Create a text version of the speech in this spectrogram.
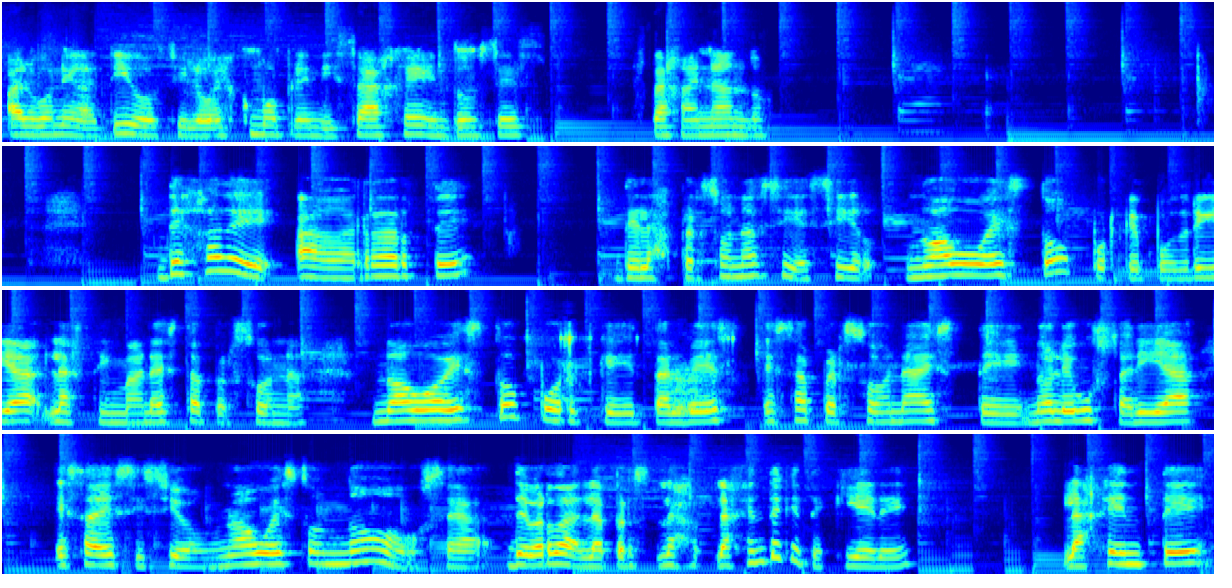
algo negativo, si lo ves como aprendizaje, entonces estás ganando. Deja de agarrarte de las personas y decir, no hago esto porque podría lastimar a esta persona, no hago esto porque tal vez esa persona este, no le gustaría esa decisión, no hago esto, no, o sea, de verdad, la, la gente que te quiere, la gente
